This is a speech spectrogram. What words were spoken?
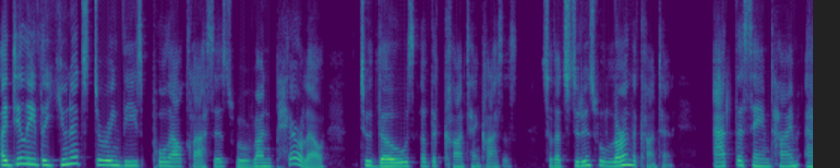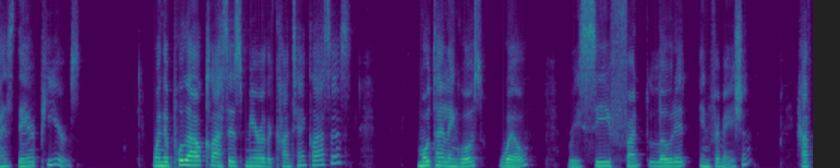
Ideally, the units during these pull-out classes will run parallel to those of the content classes so that students will learn the content at the same time as their peers. When the pull-out classes mirror the content classes, multilinguals will receive front-loaded information, have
